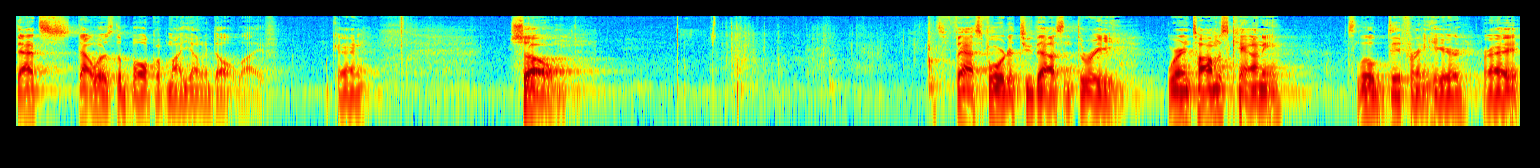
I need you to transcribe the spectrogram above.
that's, that was the bulk of my young adult life. Okay? So, let's fast forward to 2003. We're in Thomas County. It's a little different here, right?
